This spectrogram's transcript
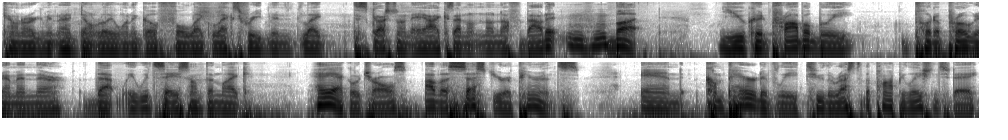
counter argument. I don't really want to go full like Lex Fridman like discussion on AI because I don't know enough about it. Mm-hmm. But you could probably put a program in there that it would say something like, "Hey, Echo Charles, I've assessed your appearance." And comparatively to the rest of the population today,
